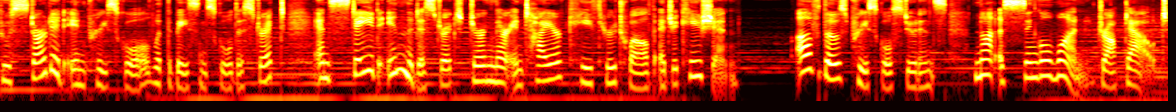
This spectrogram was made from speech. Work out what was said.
who started in preschool with the Basin School District and stayed in the district during their entire K 12 education. Of those preschool students, not a single one dropped out.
